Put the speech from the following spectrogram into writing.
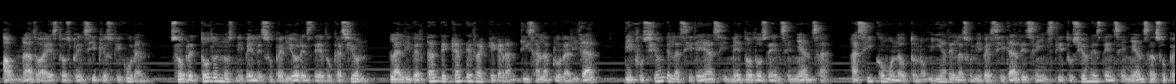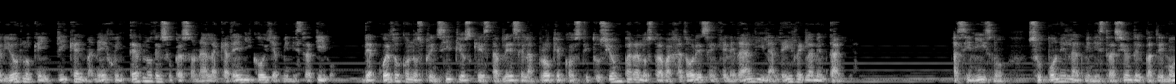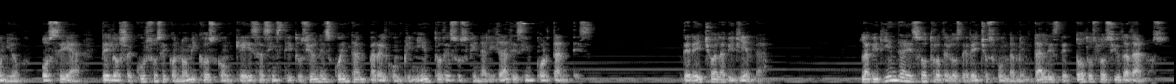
Aunado a estos principios figuran, sobre todo en los niveles superiores de educación, la libertad de cátedra que garantiza la pluralidad, difusión de las ideas y métodos de enseñanza, así como la autonomía de las universidades e instituciones de enseñanza superior lo que implica el manejo interno de su personal académico y administrativo, de acuerdo con los principios que establece la propia Constitución para los trabajadores en general y la ley reglamentaria. Asimismo, supone la administración del patrimonio, o sea, de los recursos económicos con que esas instituciones cuentan para el cumplimiento de sus finalidades importantes. Derecho a la vivienda. La vivienda es otro de los derechos fundamentales de todos los ciudadanos.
